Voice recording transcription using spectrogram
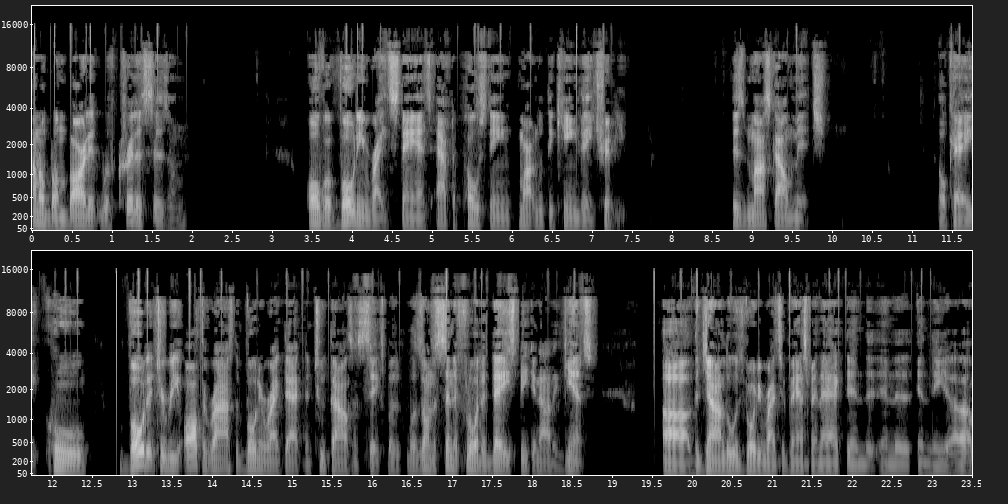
McConnell bombarded with criticism over voting rights stands after posting Martin Luther King Day tribute. This is Moscow Mitch, okay, who voted to reauthorize the Voting Rights Act in 2006, but was on the Senate floor today speaking out against uh, the John Lewis Voting Rights Advancement Act and the in the in the uh,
